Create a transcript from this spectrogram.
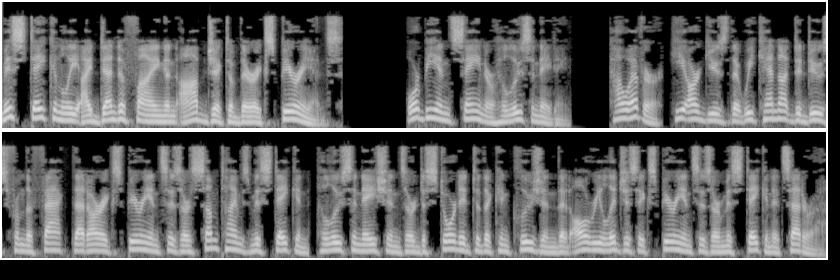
mistakenly identifying an object of their experience, or be insane or hallucinating. However, he argues that we cannot deduce from the fact that our experiences are sometimes mistaken, hallucinations are distorted to the conclusion that all religious experiences are mistaken etc.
